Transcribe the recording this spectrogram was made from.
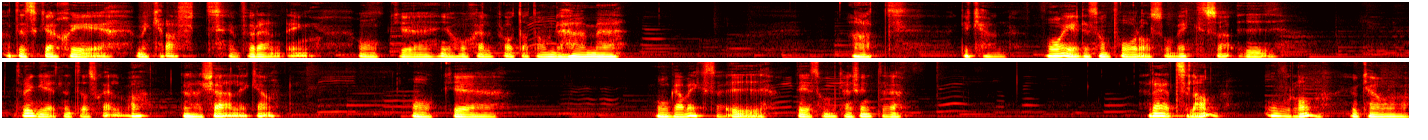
att det ska ske med kraft, en förändring. Och eh, jag har själv pratat om det här med att det kan, vad är det som får oss att växa i tryggheten till oss själva, den här kärleken. Och eh, våga växa i det som kanske inte rädslan, oron. Hur kan jag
